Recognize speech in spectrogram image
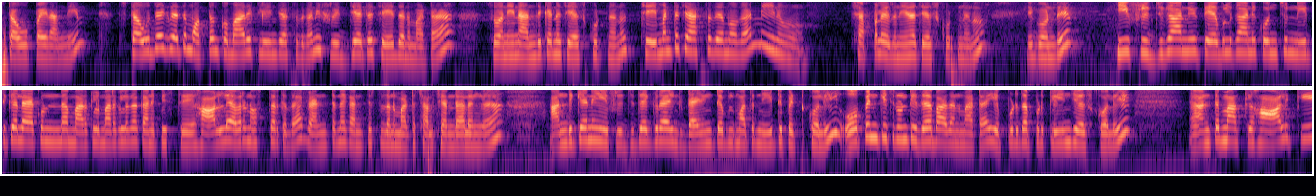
స్టవ్ పైన అన్నీ. స్టవ్ దగ్గర అయితే మొత్తం కుమారి క్లీన్ చేస్తుంది కానీ ఫ్రిడ్జ్ అయితే చేయదనమాట. సో నేను అందుకనే చేసుకుంటున్నాను. చేయమంటే చేస్తుందేమో కానీ నేను చెప్పలేదు నేనే చేసుకుంటున్నాను. ఇగోండి. ఈ ఫ్రిడ్జ్ కానీ టేబుల్ కానీ కొంచెం నీట్గా లేకుండా మరకలు మరకలుగా కనిపిస్తే హాల్లో ఎవరైనా వస్తారు కదా వెంటనే కనిపిస్తుంది అనమాట చాలా చండాలంగా. అందుకని ఈ ఫ్రిడ్జ్ దగ్గర ఇంక డైనింగ్ టేబుల్ మాత్రం నీట్ పెట్టుకోవాలి. ఓపెన్ కిచెన్ ఉంటే ఇదే బాధ అనమాట. ఎప్పుడప్పుడు క్లీన్ చేసుకోవాలి. అంటే మాకు హాల్కి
